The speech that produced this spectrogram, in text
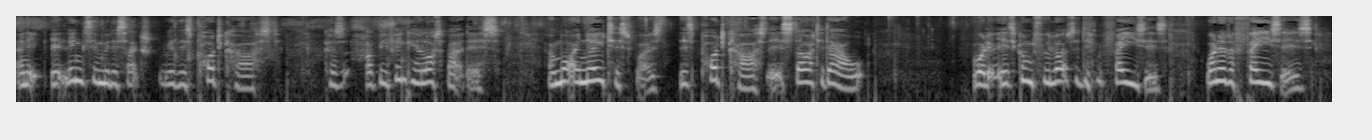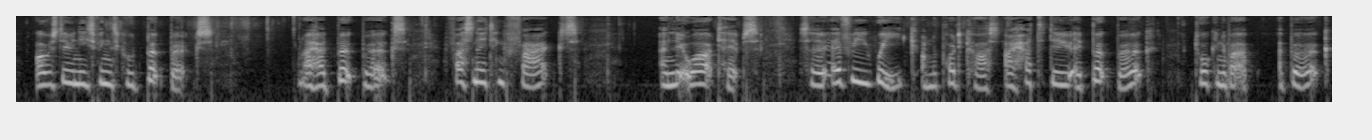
and it, it links in with this with this podcast because I've been thinking a lot about this, and what I noticed was this podcast. It started out well, it's gone through lots of different phases. One of the phases, I was doing these things called book books. I had book books, fascinating facts, and little art tips. So every week on the podcast, I had to do a book book talking about a, a book.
